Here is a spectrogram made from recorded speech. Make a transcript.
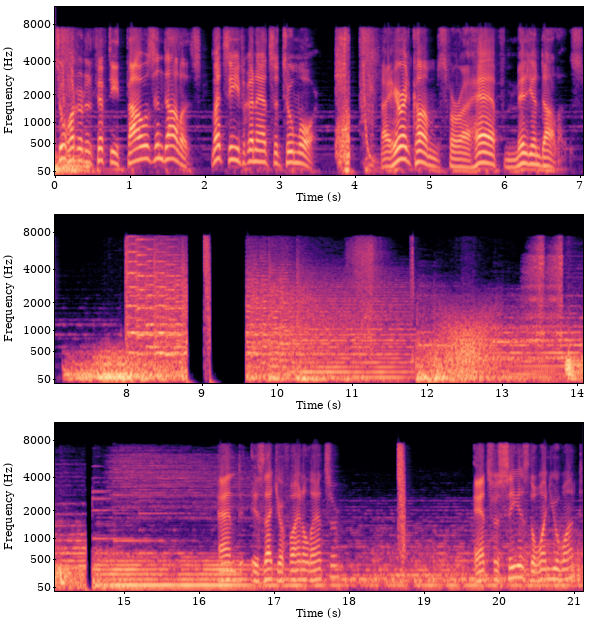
$250,000. Let's see if you can answer two more. Now here it comes for a half million dollars. And is that your final answer? Answer C is the one you want?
